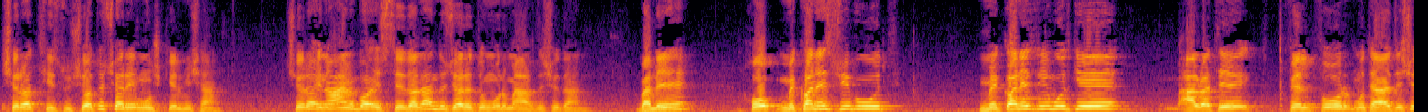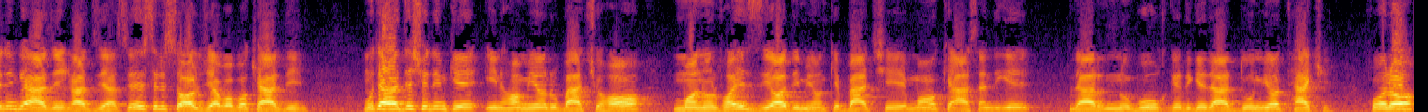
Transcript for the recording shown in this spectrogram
چرا تیزوشا چاره مشکل میشن؟ چرا اینا همه با استعدادن دچار تومور مغزی شدن؟ بله؟ خب مکانیزم چی بود؟ مکانیزم این بود که البته فلفور متوجه شدیم که از این قضیه هست یه سری سوال جوابا کردیم. متوجه شدیم که اینها میان رو بچه ها مانورف های زیادی میان که بچه ما که اصلا دیگه در نبوغ که دیگه در دنیا تکه. خب حالا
